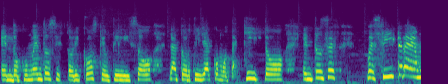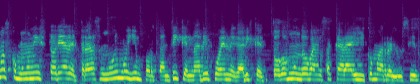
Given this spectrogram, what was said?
en documentos históricos que utilizó la tortilla como taquito, entonces pues sí traemos como una historia detrás muy, muy importante y que nadie puede negar y que todo mundo va a sacar ahí como a relucir,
